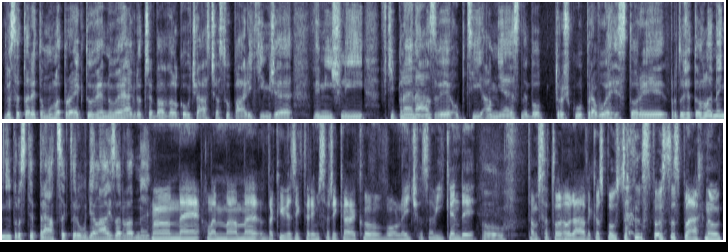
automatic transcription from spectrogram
kdo se tady tomuhle projektu věnuje a kdo třeba velkou část času pálí tím, že vymýšlí vtipné názvy obcí a měst nebo trošku upravuje historii, protože tohle není prostě práce, kterou děláš za dva dny. No, ne, ale máme takové věci, kterým se říká jako volný čas a víkendy. Oh. Tam se toho dá jako spoustu, spoustu spláchnout.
